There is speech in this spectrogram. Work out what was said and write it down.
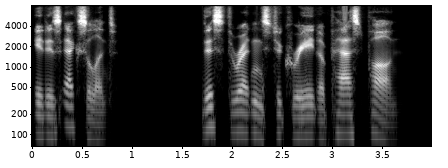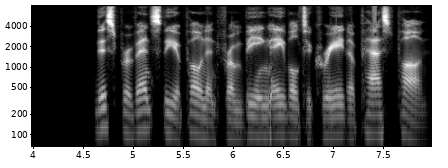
It is excellent. This threatens to create a passed pawn. This prevents the opponent from being able to create a passed pawn.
